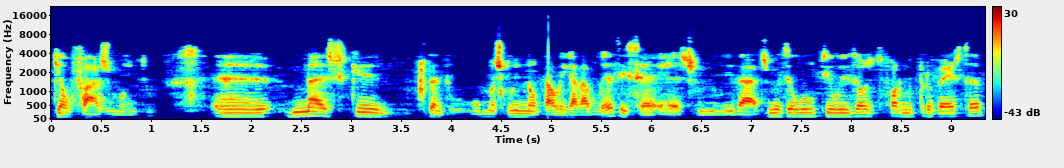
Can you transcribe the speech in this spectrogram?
que ele faz muito, eh, mas que, portanto, o masculino não está ligado à beleza, isso é, é as feminilidades, mas ele utiliza-os de forma perversa,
